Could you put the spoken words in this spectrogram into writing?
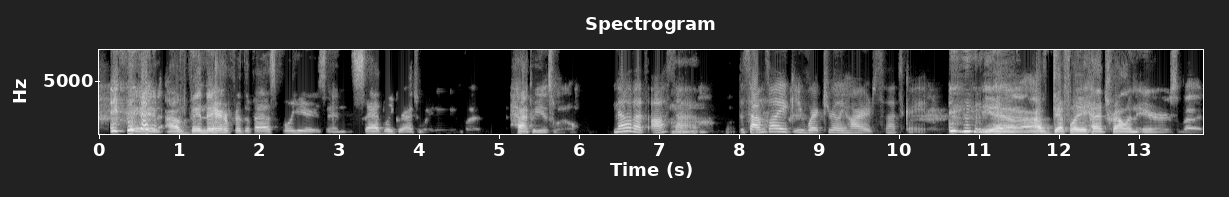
and I've been there for the past four years, and sadly graduated, but happy as well. No, that's awesome. Um, it sounds like you worked really hard, so that's great. yeah, I've definitely had trial and errors, but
